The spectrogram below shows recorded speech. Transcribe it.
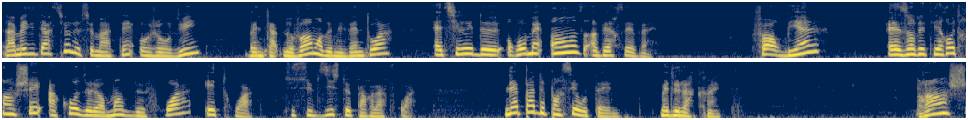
La méditation de ce matin, aujourd'hui, 24 novembre 2023, est tirée de Romains 11, verset 20. Fort bien, elles ont été retranchées à cause de leur manque de foi, et toi, tu subsistes par la foi. N'aie pas de pensée hautaine, mais de la crainte. Branche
